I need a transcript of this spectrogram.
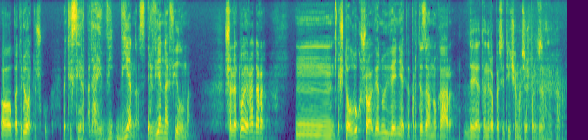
o, patriotiškų, bet jis tai ir padarė vi- vienas ir vieną filmą. Šalia to yra dar mm, iš to Lukšo vienų į vienį apie partizanų karą. Deja, ten yra pasityčiamas iš partizanų karo.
